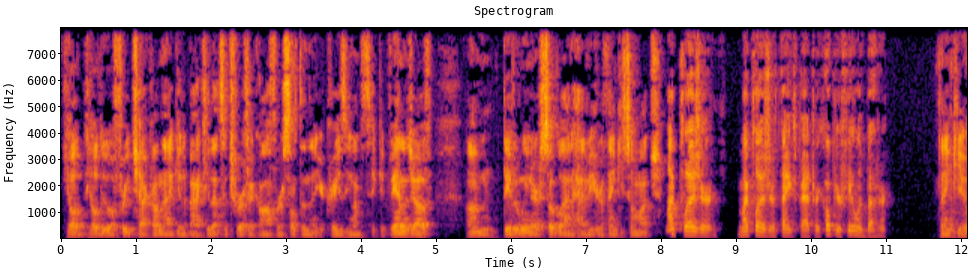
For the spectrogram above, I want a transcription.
he'll he'll do a free check on that, get it back to you. That's a terrific offer, something that you're crazy enough to take advantage of. Um, David Wiener, so glad to have you here. Thank you so much. My pleasure. My pleasure. Thanks, Patrick. Hope you're feeling better. Thank you.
